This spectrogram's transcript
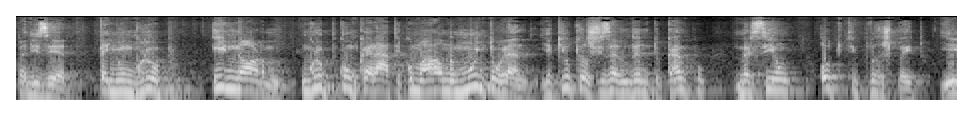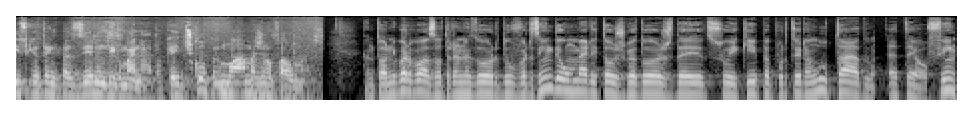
para dizer, tenho um grupo enorme, um grupo com caráter, com uma alma muito grande. E aquilo que eles fizeram dentro do campo mereciam outro tipo de respeito. E é isso que eu tenho para dizer, não digo mais nada, ok? Desculpem-me lá, mas eu não falo mais. António Barbosa, o treinador do Varzim, deu um mérito aos jogadores de sua equipa por terem lutado até ao fim,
